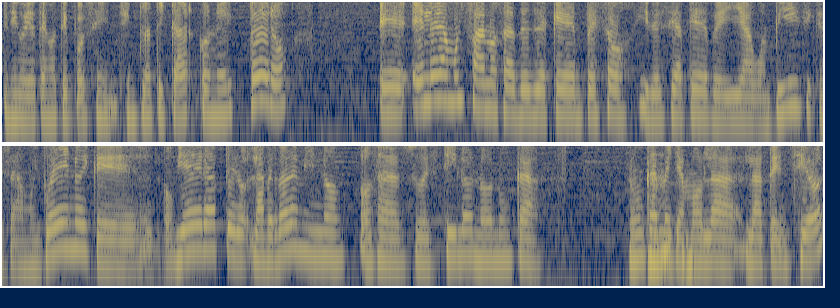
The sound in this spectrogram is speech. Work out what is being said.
y digo, ya tengo tiempo sin, sin platicar con él, pero eh, él era muy fan, o sea, desde que empezó y decía que veía One Piece y que estaba muy bueno y que lo viera, pero la verdad a mí no, o sea, su estilo no, nunca, nunca me llamó la, la atención.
